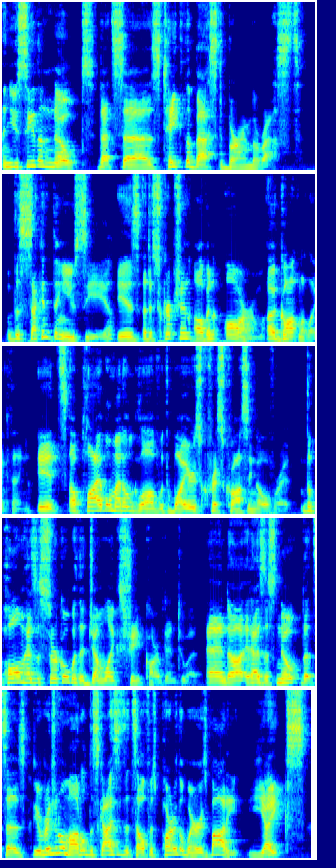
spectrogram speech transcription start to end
And you see the note that says, take the best, burn the rest. The second thing you see is a description of an arm, a gauntlet like thing. It's a pliable metal glove with wires crisscrossing over it. The palm has a circle with a gem like shape carved into it. And uh, it has this note that says The original model disguises itself as part of the wearer's body. Yikes.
